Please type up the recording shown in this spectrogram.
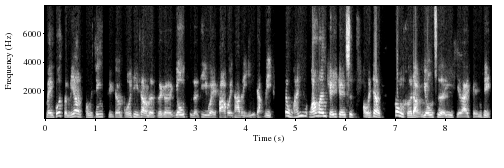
美国怎么样重新取得国际上的这个优势的地位，发挥它的影响力，这完完完全全是朝向。共和党优势的议题来前进，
